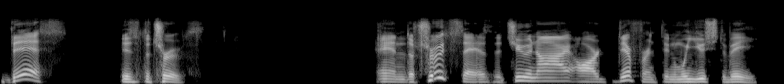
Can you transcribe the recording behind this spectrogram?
This is the truth. And the truth says that you and I are different than we used to be.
